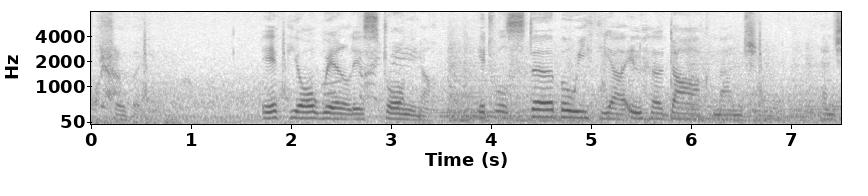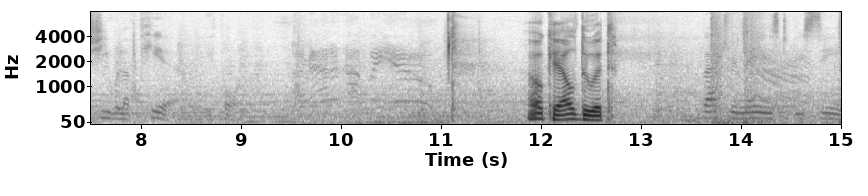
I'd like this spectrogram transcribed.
wash over you. If your will is strong enough, it will stir Boethiah in her dark mansion, and she will appear before you. Okay, I'll do it. That remains to be seen.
